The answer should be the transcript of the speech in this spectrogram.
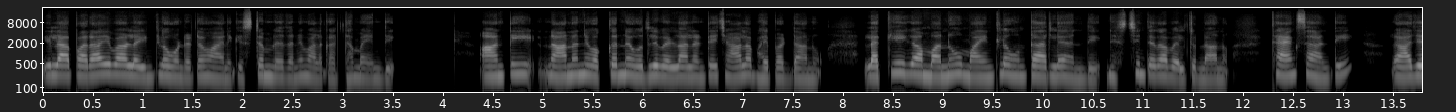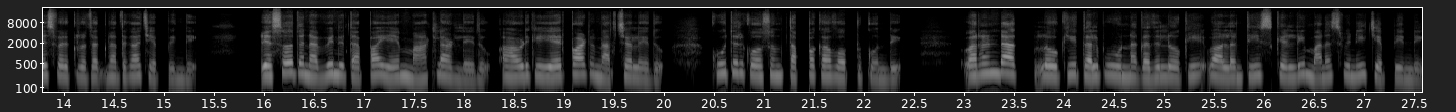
ఇలా పరాయి వాళ్ళ ఇంట్లో ఉండటం ఆయనకి ఇష్టం లేదని వాళ్ళకర్థమైంది. ఆంటీ, నాన్నని ఒక్కరినే వదిలి వెళ్ళాలంటే చాలా భయపడ్డాను. లక్కీగా మను మా ఇంట్లో ఉంటారులే అంది. నిశ్చింతగా వెళ్తున్నాను. థ్యాంక్స్ ఆంటీ రాజేశ్వరి కృతజ్ఞతగా చెప్పింది. యశోద నవ్వింది తప్ప ఏం మాట్లాడలేదు. ఆవిడికి ఏర్పాటు నచ్చలేదు. కూతురి కోసం తప్పక ఒప్పుకుంది. వరండాలోకి తలుపు ఉన్న గదిలోకి వాళ్ళని తీసుకెళ్ళి మనస్విని చెప్పింది.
